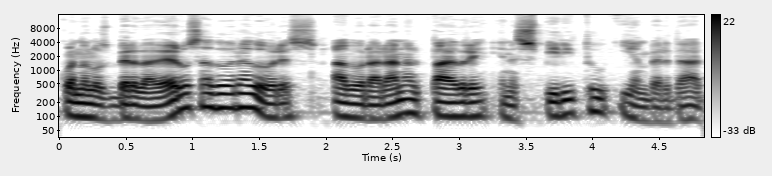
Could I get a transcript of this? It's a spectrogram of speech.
cuando los verdaderos adoradores adorarán al Padre en espíritu y en verdad,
